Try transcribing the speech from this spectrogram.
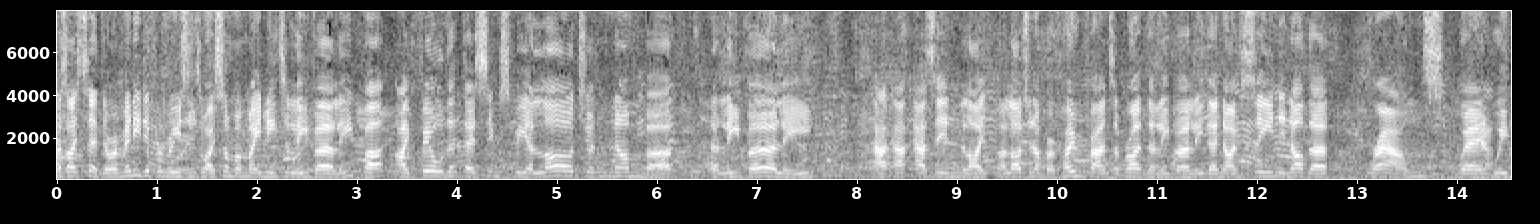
as I said, there are many different reasons why someone may need to leave early, but I feel that there seems to be a larger number that leave early. As in, like a larger number of home fans at Brighton that leave early than I've seen in other grounds where Yeah. we've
